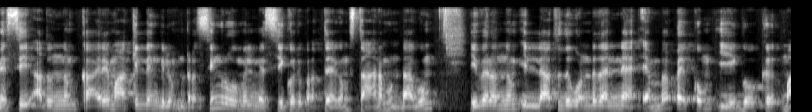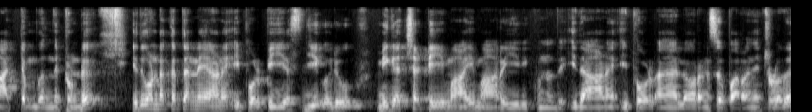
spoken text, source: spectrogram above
മെസ്സി അതൊന്നും കാര്യമാക്കില്ലെങ്കിലും ഡ്രസ്സിംഗ് റൂമിൽ മെസ്സിക്ക് ഒരു പ്രത്യേകം സ്ഥാനം ഉണ്ടാകും ഇവരൊന്നും ഇല്ലാത്തത് കൊണ്ട് തന്നെ എംബപ്പയ്ക്കും ഈഗോക്ക് മാറ്റം വന്നിട്ടുണ്ട്. ഇതുകൊണ്ടൊക്കെ തന്നെയാണ് ഇപ്പോൾ പി എസ് ജി ഒരു മികച്ച ടീമായി മാറിയിരിക്കുന്നത്. ഇതാണ് ഇപ്പോൾ ലോറൻസ് പറഞ്ഞിട്ടുള്ളത്.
